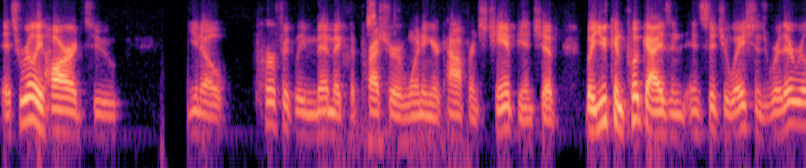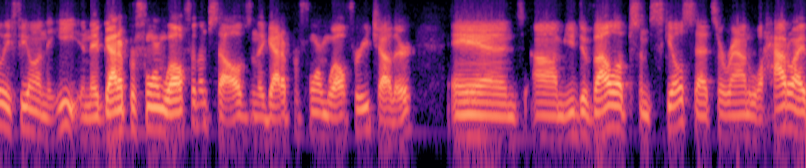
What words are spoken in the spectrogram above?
It's really hard to, you know, perfectly mimic the pressure of winning your conference championship. But you can put guys in, in situations where they're really feeling the heat and they've got to perform well for themselves and they've got to perform well for each other. And um, you develop some skill sets around, well, how do I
